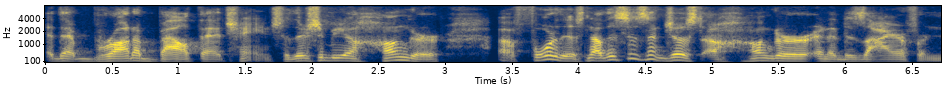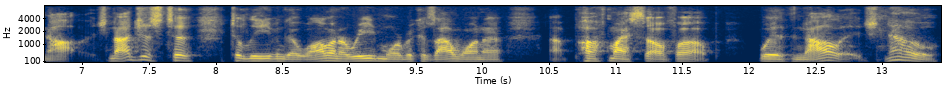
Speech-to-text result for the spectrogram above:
that brought about that change. So there should be a hunger uh, for this. Now, this isn't just a hunger and a desire for knowledge, not just to to leave and go, well, I'm going to read more because I want to uh, puff myself up with knowledge. No,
